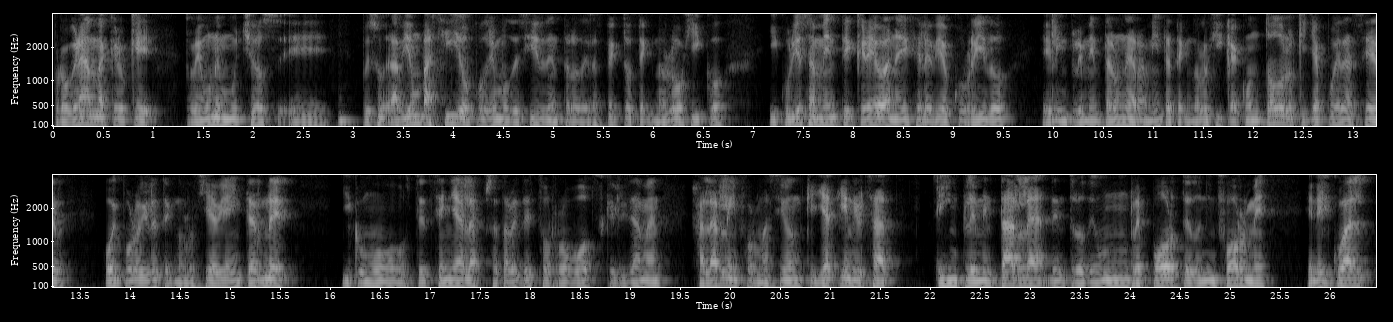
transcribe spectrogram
programa, creo que reúne muchos, eh, pues había un vacío, podríamos decir, dentro del aspecto tecnológico. Y curiosamente creo a nadie se le había ocurrido el implementar una herramienta tecnológica con todo lo que ya puede hacer hoy por hoy la tecnología vía Internet. Y como usted señala, pues a través de estos robots que les llaman, jalar la información que ya tiene el SAT e implementarla dentro de un reporte, de un informe en el cual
